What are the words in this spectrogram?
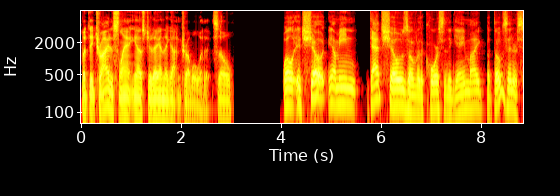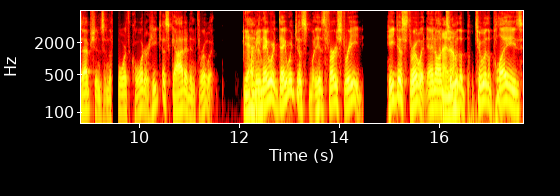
But they tried a slant yesterday, and they got in trouble with it. So, well, it showed. I mean, that shows over the course of the game, Mike. But those interceptions in the fourth quarter, he just got it and threw it. Yeah, I mean they were they were just his first read. He just threw it, and on I two know. of the two of the plays,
